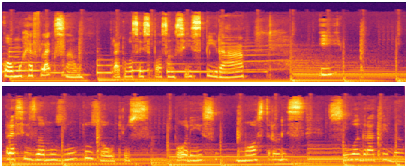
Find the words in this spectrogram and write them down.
como reflexão para que vocês possam se inspirar e precisamos uns dos outros. Por isso, mostra-lhes sua gratidão.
